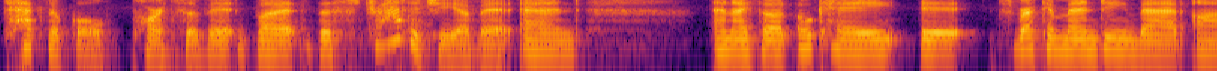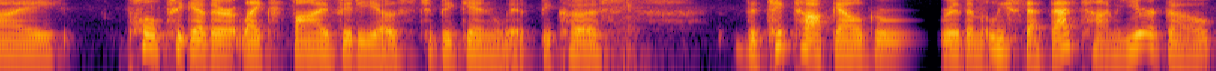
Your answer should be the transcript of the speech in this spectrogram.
technical parts of it, but the strategy of it. And, and I thought, okay, it's recommending that I pull together like five videos to begin with because the TikTok algorithm, at least at that time, a year ago,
